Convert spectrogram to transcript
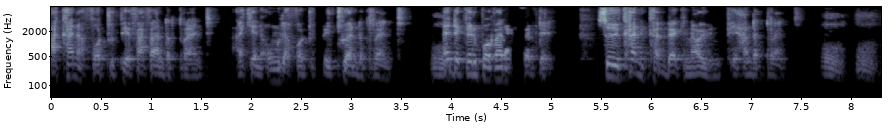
I can't afford to pay 500 rand. I can only afford to pay 200 rand. Mm. And the credit provider accepted. So you can't come back now and pay 100 rand. Mm, mm,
